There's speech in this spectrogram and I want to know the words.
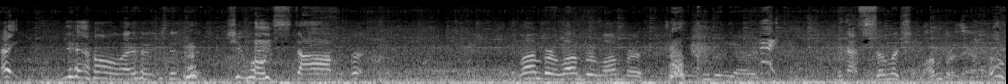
Hey, no, she won't stop. Lumber, lumber, lumber. Lumber. They got so much lumber there. Ooh.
